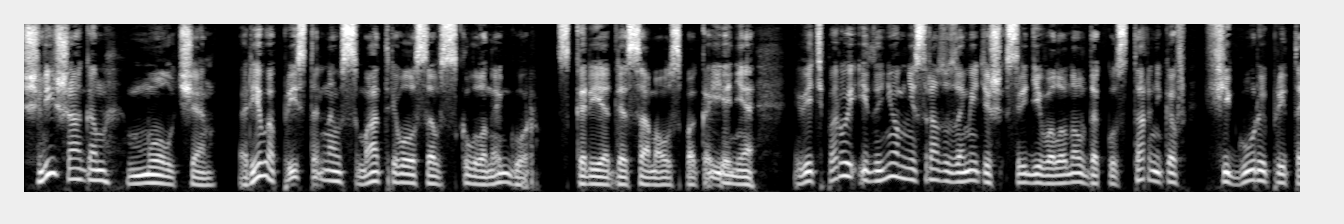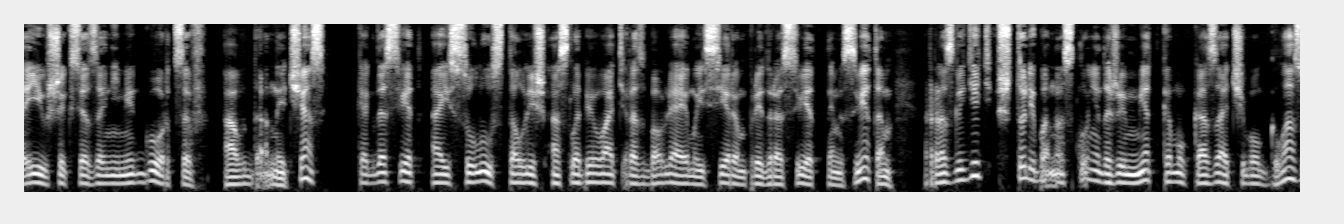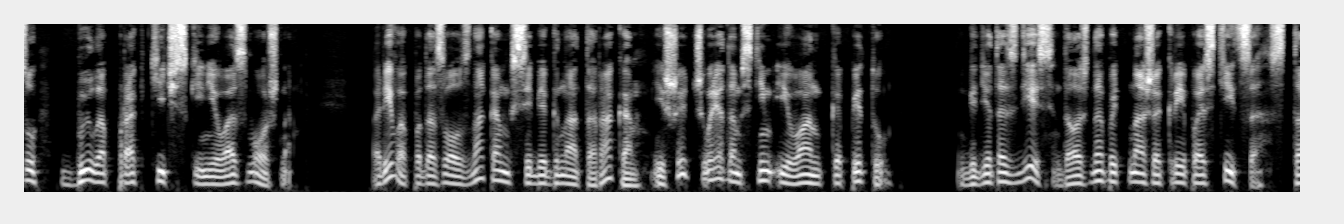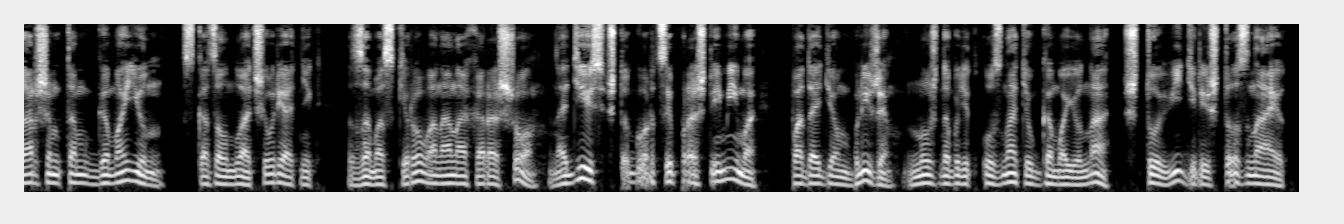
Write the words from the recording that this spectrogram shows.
Шли шагом молча. Рева пристально всматривался в склоны гор. Скорее для самоуспокоения, ведь порой и днем не сразу заметишь среди валунов да кустарников фигуры притаившихся за ними горцев, а в данный час, когда свет Айсулу стал лишь ослабевать, разбавляемый серым предрассветным светом, разглядеть что-либо на склоне даже меткому казачьему глазу было практически невозможно. Рева подозвал знаком к себе Гната Рака и шедшего рядом с ним Иван Капиту. «Где-то здесь должна быть наша крепостица, старшим там Гамаюн», — сказал младший урядник. «Замаскирована она хорошо. Надеюсь, что горцы прошли мимо. Подойдем ближе. Нужно будет узнать у Гамаюна, что видели, что знают».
